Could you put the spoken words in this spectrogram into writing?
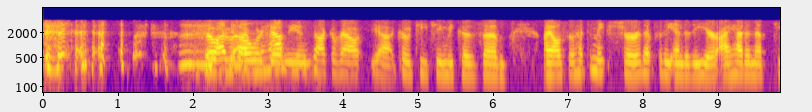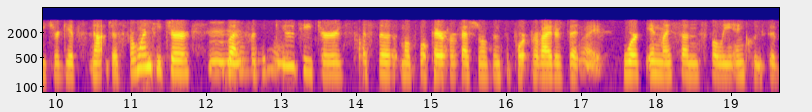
good. so I'm, I'm happy to talk about yeah co-teaching because um I also had to make sure that for the end of the year I had enough teacher gifts, not just for one teacher, mm-hmm. but for the two teachers, plus the multiple paraprofessionals and support providers that right. work in my son's fully inclusive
